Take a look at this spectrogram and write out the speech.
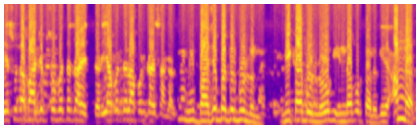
ते सुद्धा भाजप सोबतच आहेत. तर याबद्दल आपण काय सांगाल? नाही मी भाजपबद्दल बोललो नाही. मी काय बोललो की इंदापूर तालुक्याचे आमदार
